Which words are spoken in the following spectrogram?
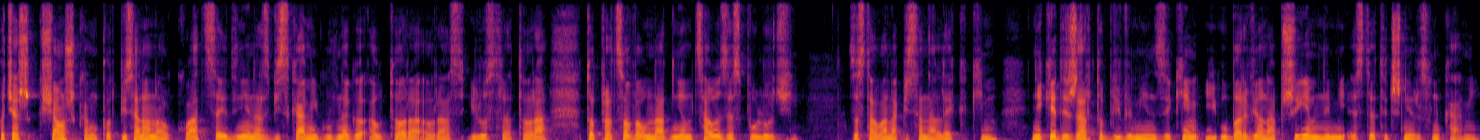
Chociaż książkę podpisano na okładce jedynie nazwiskami głównego autora oraz ilustratora, to pracował nad nią cały zespół ludzi. Została napisana lekkim, niekiedy żartobliwym językiem i ubarwiona przyjemnymi estetycznie rysunkami.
